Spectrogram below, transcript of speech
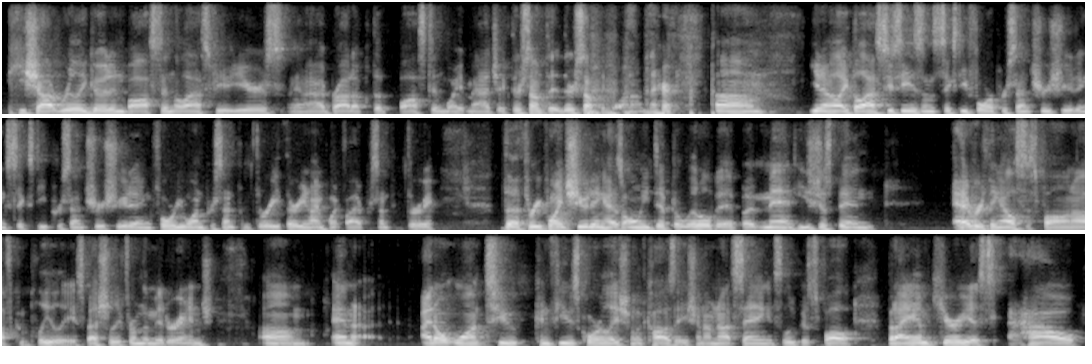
he shot really good in Boston the last few years. And I brought up the Boston White Magic. There's something there's something going on there. Um, you know, like the last two seasons, 64% true shooting, 60% true shooting, 41% from three, 39.5% from three. The three point shooting has only dipped a little bit, but man, he's just been everything else has fallen off completely, especially from the mid range. Um, and I don't want to confuse correlation with causation. I'm not saying it's Luka's fault, but I am curious how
